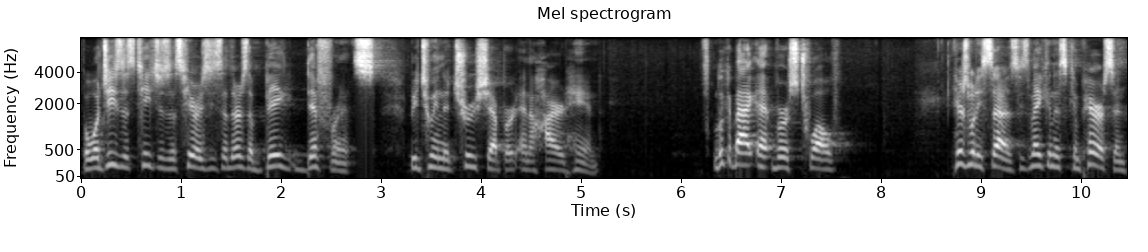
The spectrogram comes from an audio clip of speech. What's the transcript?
But what Jesus teaches us here is he said there's a big difference between the true shepherd and a hired hand. Look back at verse 12. Here's what he says. He's making this comparison.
